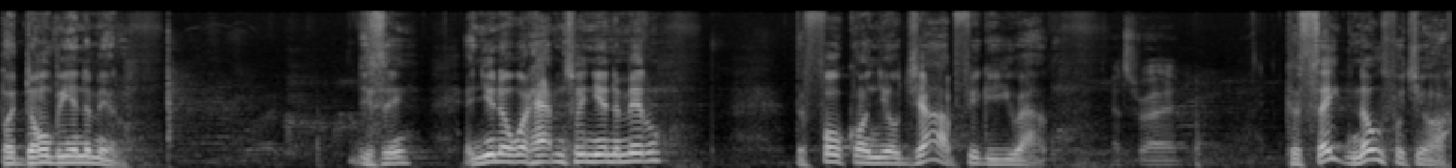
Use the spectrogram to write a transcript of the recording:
But don't be in the middle. You see? And you know what happens when you're in the middle? The folk on your job figure you out. That's right. Because Satan knows what you are.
